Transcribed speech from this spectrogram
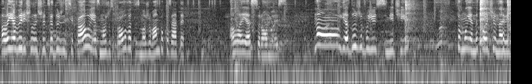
Але я вирішила, що це дуже цікаво, я зможу спробувати, зможу вам показати. Але я соромлюсь. Ну, я дуже боюсь м'ячів, тому я не хочу навіть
